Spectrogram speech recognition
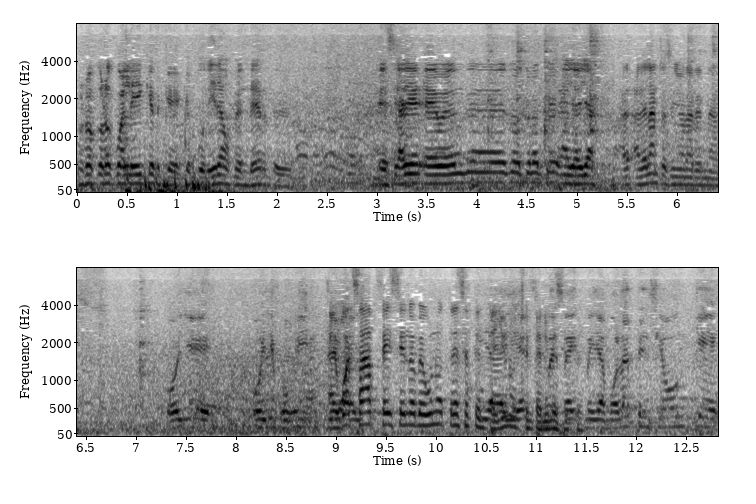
No recuerdo cuál leí que, que, que pudiera ofenderte. Ese, eh, eh, eh, no creo que- ah, ya, ya. A- Adelante, señor Arenas. Oye, oye, Popín. El WhatsApp Y ayer 691-371-8970. me, me llamó la atención que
